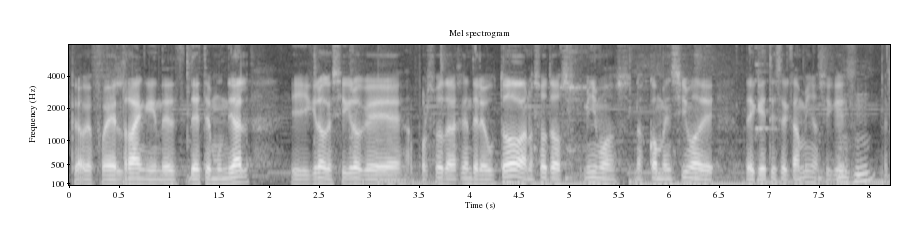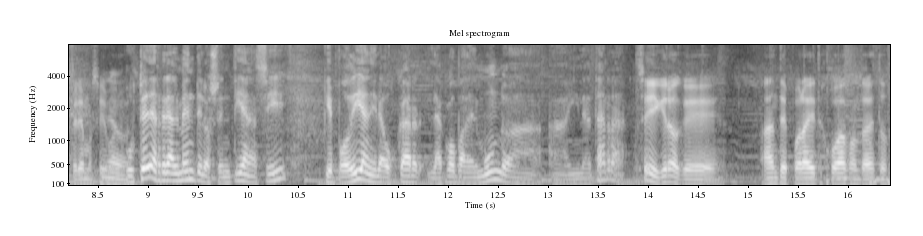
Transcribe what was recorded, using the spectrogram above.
Creo que fue el ranking de, de este mundial. Y creo que sí, creo que por suerte a la gente le gustó, a nosotros mismos nos convencimos de, de que este es el camino, así que esperemos por- ¿Ustedes realmente lo sentían así? ¿Que podían ir a buscar la Copa del Mundo a, a Inglaterra? Sí, creo que antes por ahí jugaba contra estos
